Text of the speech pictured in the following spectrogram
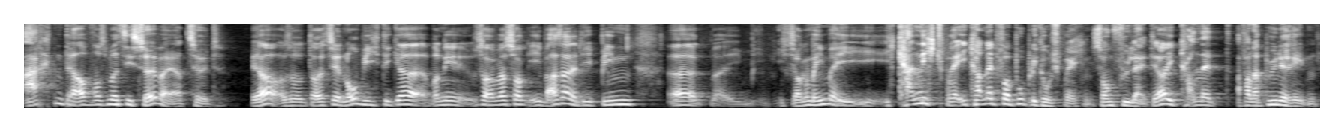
achten drauf, was man sich selber erzählt. Ja, also da ist ja noch wichtiger, wenn ich sage, sag, ich weiß auch nicht, ich bin, äh, ich sage immer, ich, ich, kann nicht sprechen, ich kann nicht vor Publikum sprechen, sagen viele Leute, ja, ich kann nicht auf einer Bühne reden.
